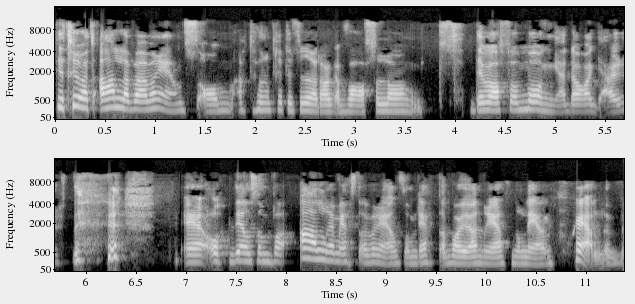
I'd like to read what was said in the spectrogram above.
Jag tror att alla var överens om att 134 dagar var för långt. Det var för många dagar. Eh, och den som var allra mest överens om detta var ju Andreas Norlén själv.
